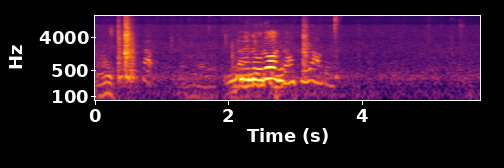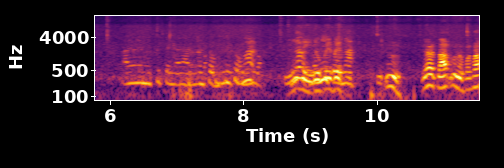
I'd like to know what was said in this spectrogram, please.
เอา เม นูโดนพี่น้องคือเอาตัวอันนี้มันคือเป็นอะไรมันสมที่สมมากอืมนี่อยู่ไปเพิ่นอืมเนี่ยตับมันนะพ่อเท้า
